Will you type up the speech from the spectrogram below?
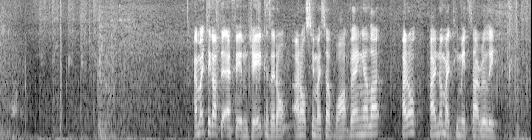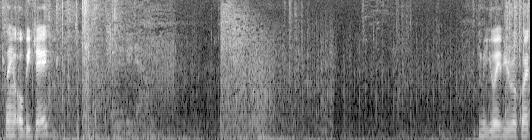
is coming. I might take off the FMJ because I don't I don't see myself want banging a lot. I don't I know my teammates not really playing OBJ. Let me UAV real quick.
